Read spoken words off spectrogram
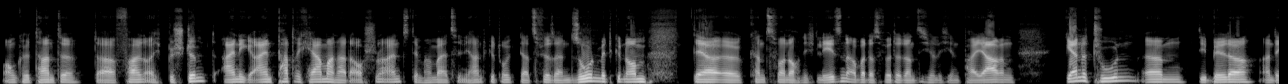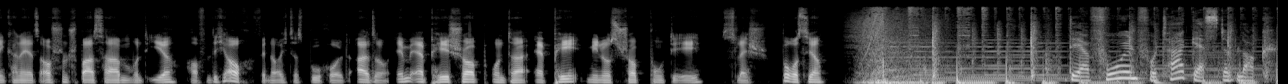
Onkel, Tante, da fallen euch bestimmt einige ein. Patrick Herrmann hat auch schon eins, dem haben wir jetzt in die Hand gedrückt, der hat es für seinen Sohn mitgenommen. Der äh, kann zwar noch nicht lesen, aber das wird er dann sicherlich in ein paar Jahren gerne tun. Ähm, die Bilder, an denen kann er jetzt auch schon Spaß haben und ihr hoffentlich auch, wenn ihr euch das Buch holt. Also im RP-Shop unter rp-shop.de slash Borussia. Der Fohlenfutter Gästeblock.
